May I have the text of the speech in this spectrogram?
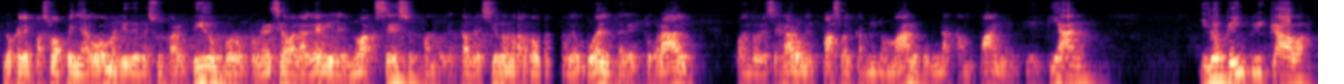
lo que le pasó a Peña Gómez, líder de su partido, por oponerse a Balaguer y el no acceso cuando le establecieron la doble vuelta electoral, cuando le cerraron el paso al camino malo con una campaña anti-haitiana, y lo que implicaba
